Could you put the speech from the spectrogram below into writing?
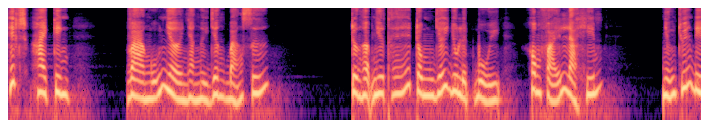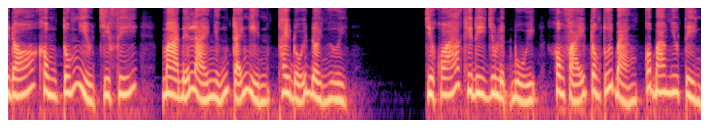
hitchhiking và ngủ nhờ nhà người dân bản xứ. Trường hợp như thế trong giới du lịch bụi không phải là hiếm. Những chuyến đi đó không tốn nhiều chi phí mà để lại những trải nghiệm thay đổi đời người. Chìa khóa khi đi du lịch bụi không phải trong túi bạn có bao nhiêu tiền,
